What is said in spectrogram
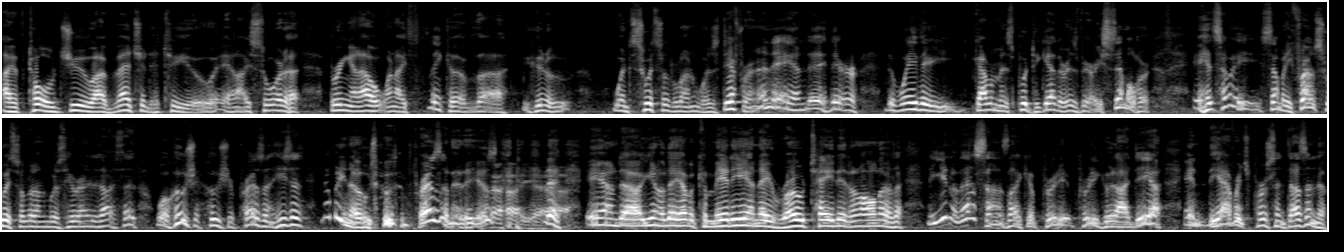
I have told you, I've mentioned it to you, and I sort of bring it out when I think of the, you know, when Switzerland was different, and and the way the government is put together is very similar. And somebody somebody from Switzerland was here, and I said, "Well, who's your, who's your president?" He says, "Nobody knows who the president is." Yeah. and uh, you know they have a committee and they rotate it and all that. Now, you know that sounds like a pretty pretty good idea, and the average person doesn't know.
